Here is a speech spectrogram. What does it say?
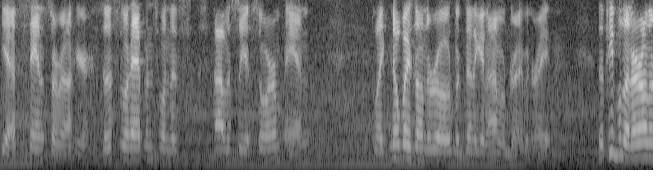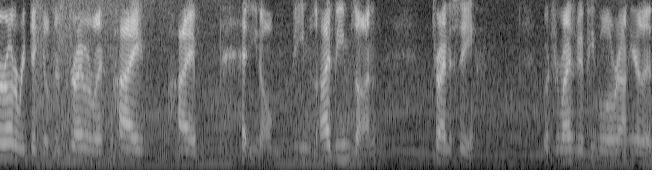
yeah, it's a sandstorm out here. So this is what happens when it's obviously a storm and like nobody's on the road, but then again I'm driving, right? The people that are on the road are ridiculous. They're just driving with high, high, you know, beams, high beams on, trying to see. Which reminds me of people around here that,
